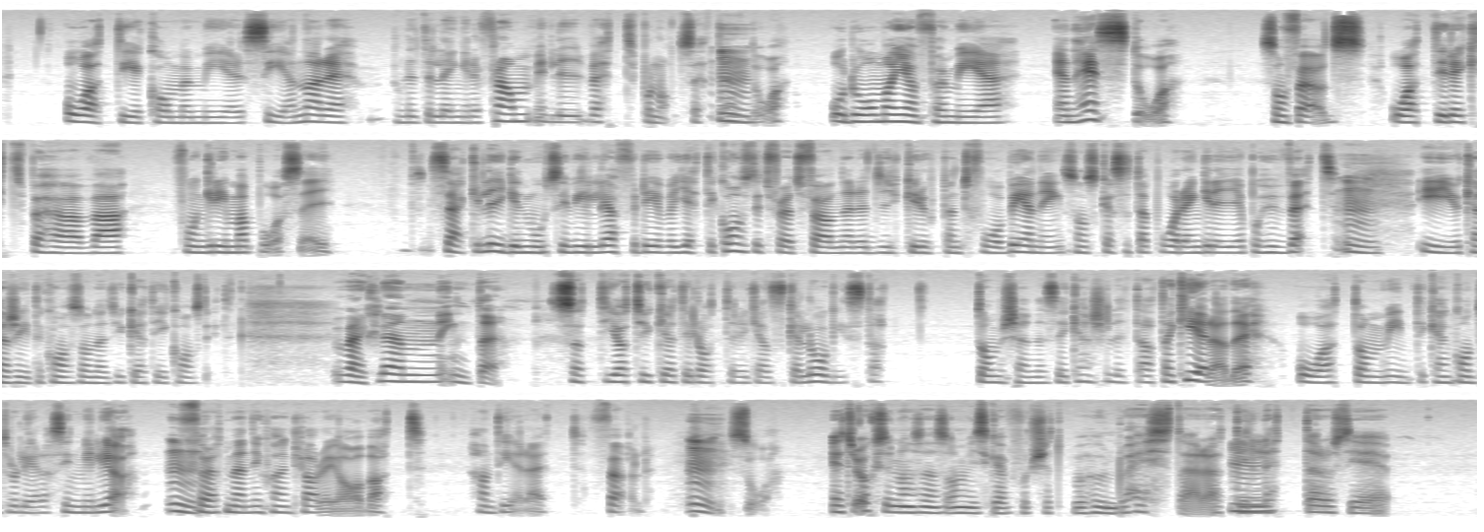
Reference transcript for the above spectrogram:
Och att det kommer mer senare, lite längre fram i livet på något sätt Mm. ändå. Och då om man jämför med en häst då som föds och att direkt behöva få en grimma på sig säkerligen mot sin vilja för det är väl jättekonstigt för ett föl när det dyker upp en tvåbening som ska sätta på den grejer på huvudet. Mm. är ju kanske inte konstigt om den tycker att det är konstigt. Verkligen inte. Så jag tycker att det låter ganska logiskt att de känner sig kanske lite attackerade och att de inte kan kontrollera sin miljö. Mm. För att människan klarar ju av att hantera ett föl. Mm. Så. Jag tror också någonstans om vi ska fortsätta på hund och häst där, att det Mm. är lättare att se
